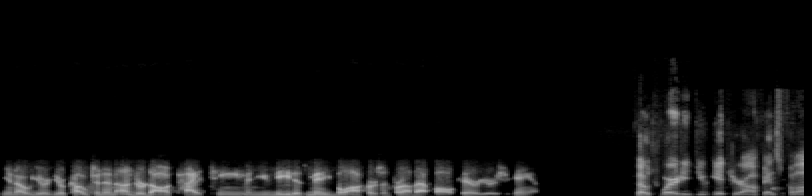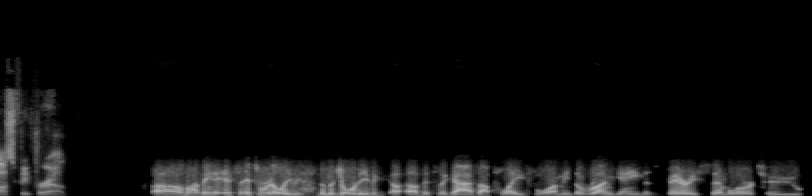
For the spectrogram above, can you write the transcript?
you know, you're, you're coaching an underdog type team and you need as many blockers in front of that ball carrier as you can. Coach, where did you get your offense philosophy from? Um, I mean, it's it's really the majority of, the, of it's the guys I played for. I mean, the run game is very similar to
